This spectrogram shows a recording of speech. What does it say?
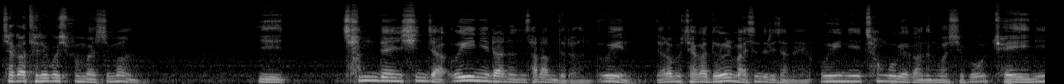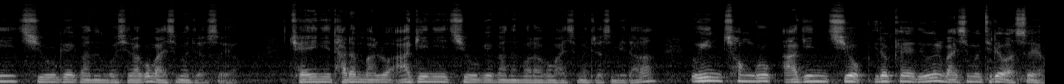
제가 드리고 싶은 말씀은 이 참된 신자, 의인이라는 사람들은 의인. 여러분 제가 늘 말씀드리잖아요. 의인이 천국에 가는 것이고 죄인이 지옥에 가는 것이라고 말씀을 드렸어요. 죄인이 다른 말로 악인이 지옥에 가는 거라고 말씀을 드렸습니다. 의인 천국, 악인 지옥 이렇게 늘 말씀을 드려왔어요.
